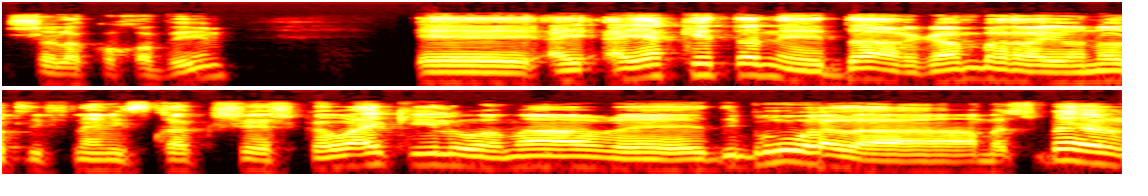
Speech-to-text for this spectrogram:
של הכוכבים. Uh, היה קטע נהדר, גם בראיונות לפני משחק 6, קוואי כאילו אמר, uh, דיברו על המשבר,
